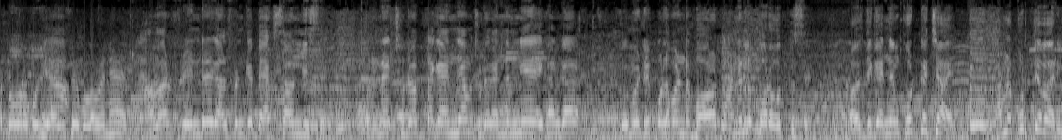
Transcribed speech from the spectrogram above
এত বড় কলিয়া গেছে পোলাপাই না আমার ফ্রেন্ডের গার্লফ্রেন্ডকে ব্যাক সাউন্ড দিছে। ওটা নিয়ে ছোট একটা গ্যাঞ্জাম ছোট গ্যাঞ্জাম নিয়ে এখানকার কমিটির পোলাপানটা বড় টানেল বড় করতেছে। ওরা যদি গ্যাঞ্জাম করতে চায় আমরা করতে পারি।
